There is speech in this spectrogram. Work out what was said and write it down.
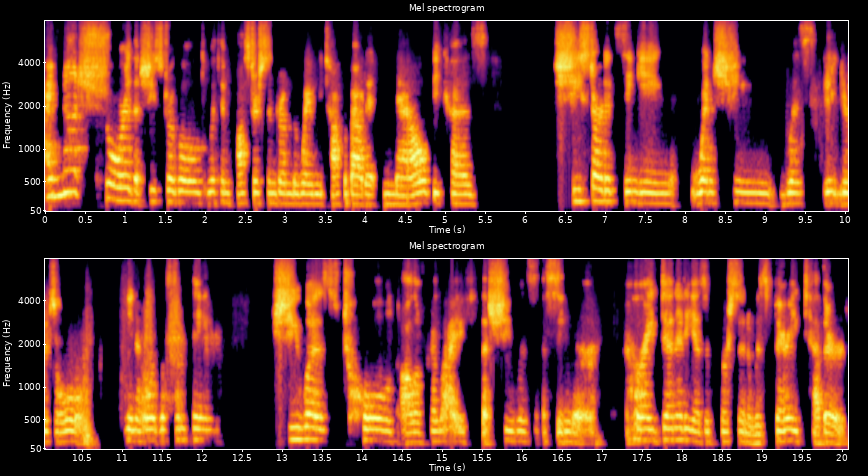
I'm not sure that she struggled with imposter syndrome the way we talk about it now because she started singing when she was eight years old. You know, it was something she was told all of her life that she was a singer her identity as a person was very tethered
